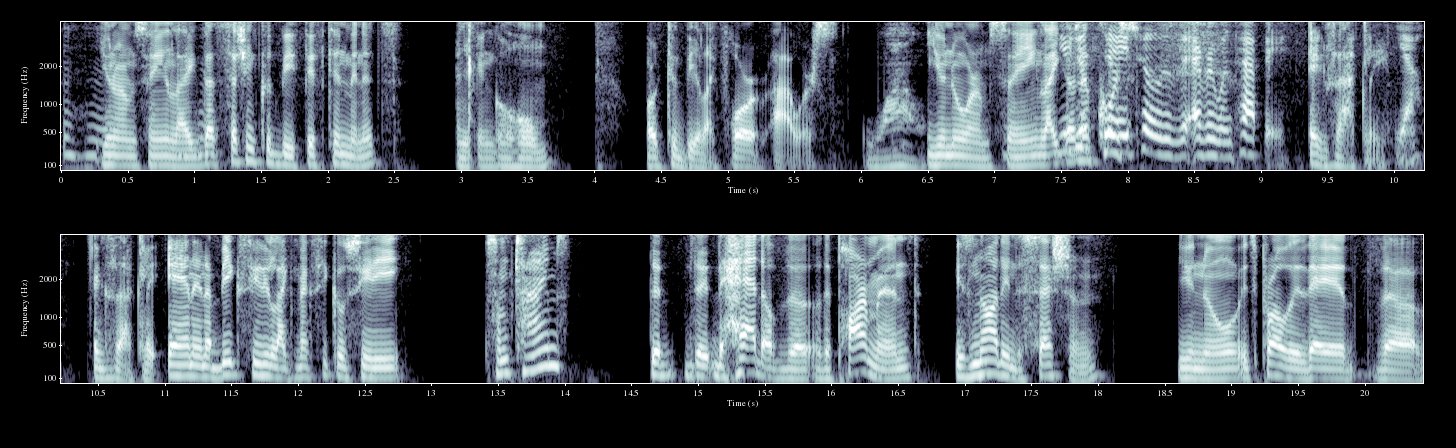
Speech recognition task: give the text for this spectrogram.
you know what i'm saying like that session could be 15 minutes and you can go home or it could be like four hours Wow. you know what i'm saying like You and just of course stay till everyone's happy. exactly Yeah. exactly and in a big city like mexico city sometimes the, the, the head of the department is not in the session you know it's probably they the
